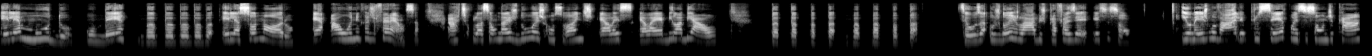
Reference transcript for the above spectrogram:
ele é mudo, o B ele é sonoro é a única diferença. A articulação das duas consoantes, elas, ela é bilabial. Você usa os dois lábios para fazer esse som. E o mesmo vale para o C com esse som de K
